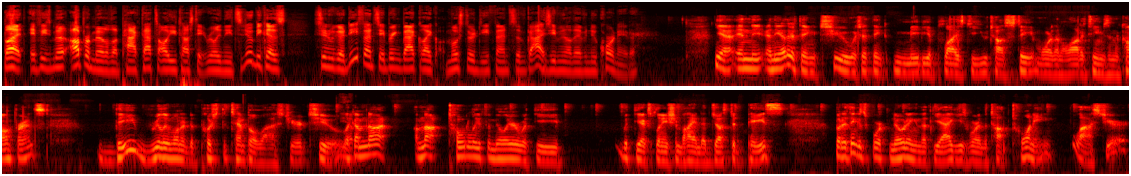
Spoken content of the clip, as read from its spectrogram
But if he's mid- upper middle of the pack, that's all Utah State really needs to do because as soon as we go defense, they bring back like most of their defensive guys, even though they have a new coordinator. Yeah, and the and the other thing too, which I think maybe applies to Utah State more than a lot of teams in the conference, they really wanted to push the tempo last year too. Yep. Like I'm not I'm not totally familiar with the with the explanation behind adjusted pace, but I think it's worth noting that the Aggies were in the top 20 last year.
